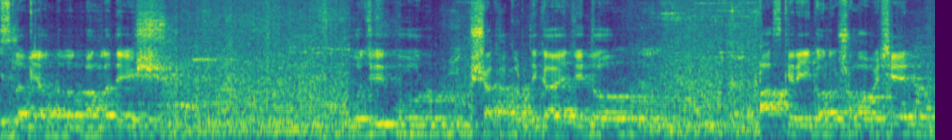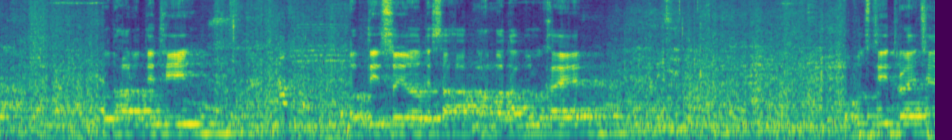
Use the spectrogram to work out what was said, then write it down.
ইসলামী আন্দোলন বাংলাদেশ উজিরপুর শাখা কর্তৃক আয়োজিত আজকের এই গণসমাবেশের প্রধান অতিথি মুফতি সৈয়দ সাহাব মোহাম্মদ আবুল খায়ের উপস্থিত রয়েছেন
